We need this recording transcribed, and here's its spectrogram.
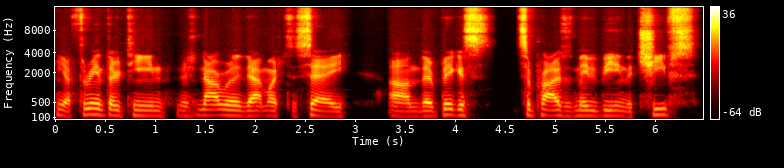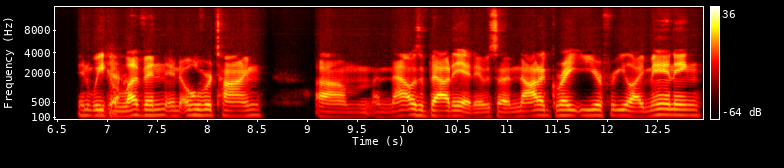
they yeah three and thirteen. There's not really that much to say. Um, their biggest surprise was maybe beating the Chiefs in Week Yeah. 11 in overtime, um, and that was about it. It was a, not a great year for Eli Manning.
